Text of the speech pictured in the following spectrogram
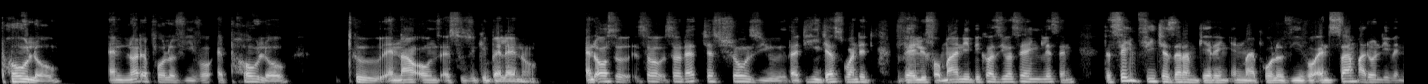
Polo and not a Polo Vivo, a Polo to and now owns a Suzuki Baleno. And also, so so that just shows you that he just wanted value for money because was saying, listen, the same features that I'm getting in my Polo Vivo, and some I don't even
